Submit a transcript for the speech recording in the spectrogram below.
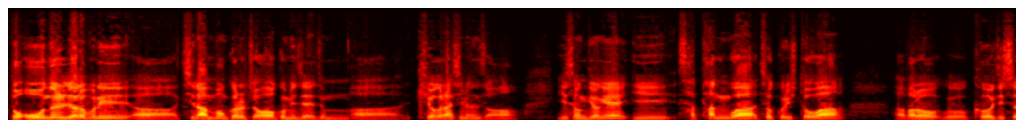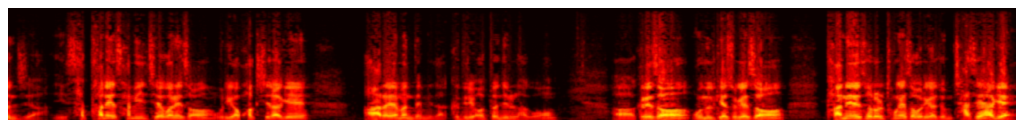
또 오늘 여러분이 어, 지난번 거를 조금 이제 좀 어, 기억을 하시면서 이 성경에 이 사탄과 적그리스도와 어, 바로 그 거짓 선지자 이 사탄의 삼일체에 관해서 우리가 확실하게 알아야만 됩니다. 그들이 어떤 일을 하고 아, 그래서 오늘 계속해서 다니엘서를 통해서 우리가 좀 자세하게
